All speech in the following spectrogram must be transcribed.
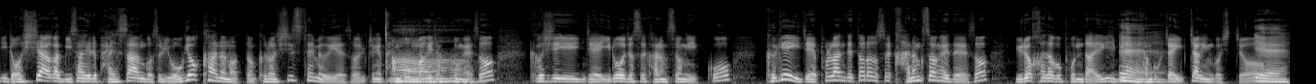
이 러시아가 미사일을 발사한 것을 요격하는 어떤 그런 시스템에 의해서 일종의 방공망이 아. 작동해서 그것이 이제 이루어졌을 가능성이 있고 그게 이제 폴란드에 떨어졌을 가능성에 대해서 유력하다고 본다. 이게 미국 예. 당국자 입장인 것이죠. 예.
